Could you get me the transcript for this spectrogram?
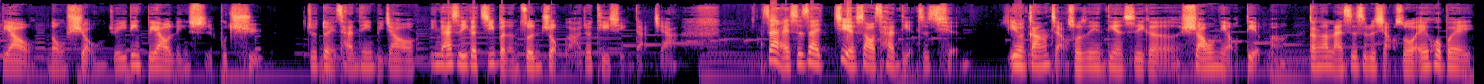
不要 no show，就一定不要临时不去，就对餐厅比较应该是一个基本的尊重啦，就提醒大家。再来是在介绍餐点之前，因为刚刚讲说这间店是一个烧鸟店嘛，刚刚兰斯是不是想说，哎，会不会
